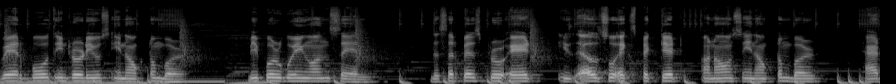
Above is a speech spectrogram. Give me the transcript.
were both introduced in October before going on sale. The Surface Pro 8 is also expected announced in October at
